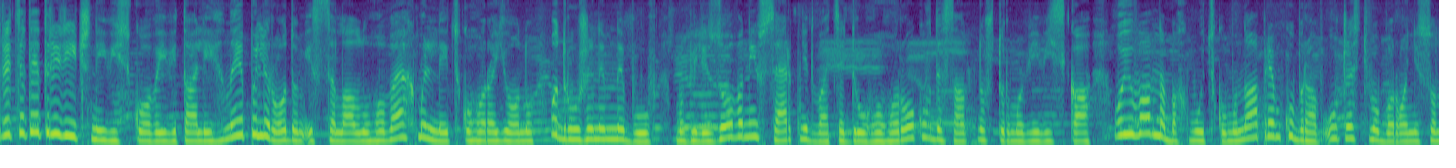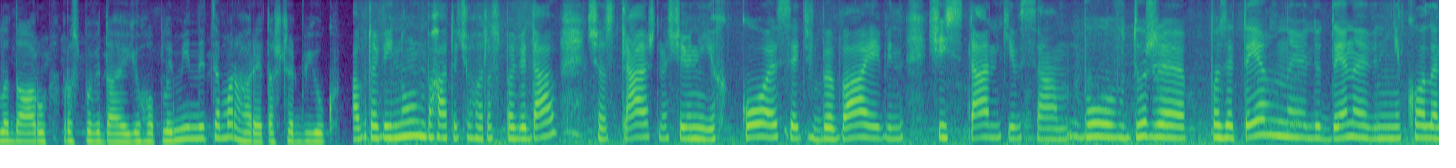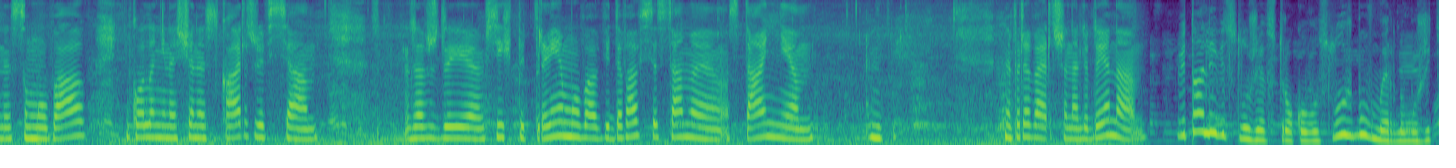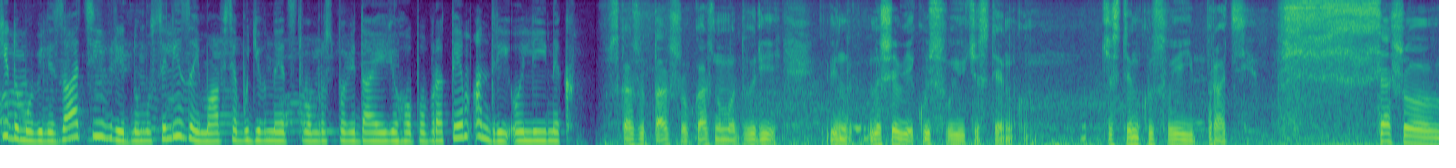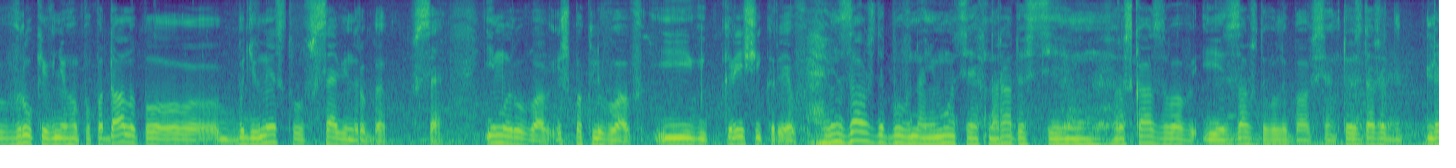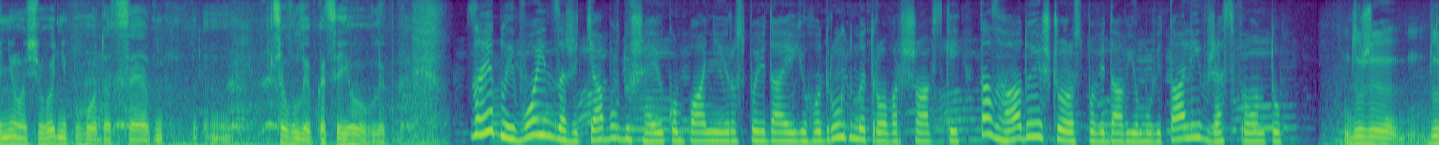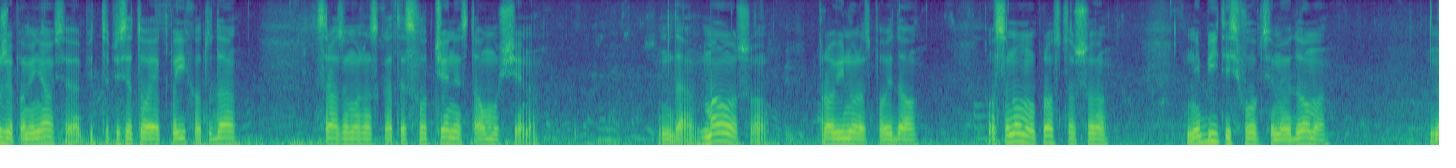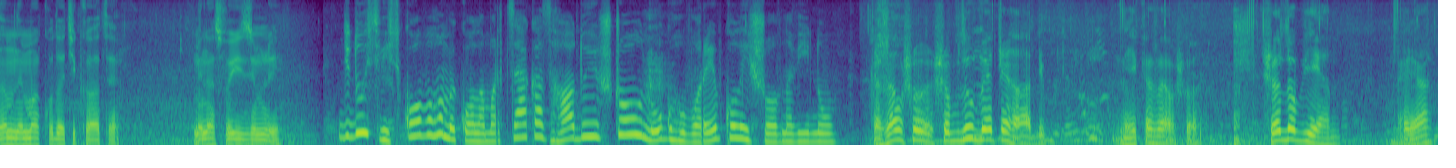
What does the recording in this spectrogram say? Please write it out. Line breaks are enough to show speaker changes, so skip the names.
33-річний військовий Віталій Гнипель родом із села Лугове Хмельницького району. Одруженим не був. Мобілізований в серпні 22-го року в десантно-штурмові війська. Воював на Бахмутському напрямку, брав участь в обороні Соледару, розповідає його племінниця Маргарита Щерб'юк.
А про війну багато чого розповідав, що страшно, що він їх косить, вбиває. Він шість танків сам. Був дуже позитивною людиною. Він ніколи не сумував, ніколи ні на що не скаржився. Завжди всіх підтримував, віддавався саме останнє. Неперевершена людина.
Віталій відслужив строкову службу в мирному житті до мобілізації. В рідному селі займався будівництвом, розповідає його побратим Андрій Олійник.
Скажу так, що в кожному дворі він лишив якусь свою частинку, частинку своєї праці. Все, що в руки в нього попадало по будівництву, все він робив. Все. І мурував, і шпаклював, і криші крив. Він завжди був на емоціях, на радості, розказував і завжди улибався. Тобто, навіть для нього сьогодні погода це, це улипка, це його улипка.
Загиблий воїн за життя був душею компанії, розповідає його друг Дмитро Варшавський та згадує, що розповідав йому Віталій вже з фронту.
Дуже, дуже помінявся Під- після того, як поїхав туди. Зразу можна сказати, з хлопчини став мужчина. Да. Мало що про війну розповідав. В основному просто, що не бійтесь хлопцями вдома, нам нема куди тікати. Ми на своїй землі.
Дідусь військового Микола Марцека згадує, що онук говорив, коли йшов на війну.
Казав, що, що буду бити гадів. І казав, що, що доб'єм. А я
